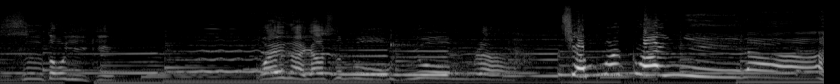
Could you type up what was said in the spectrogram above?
事都已经，怪我要是无用啦，全部怪你啦！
